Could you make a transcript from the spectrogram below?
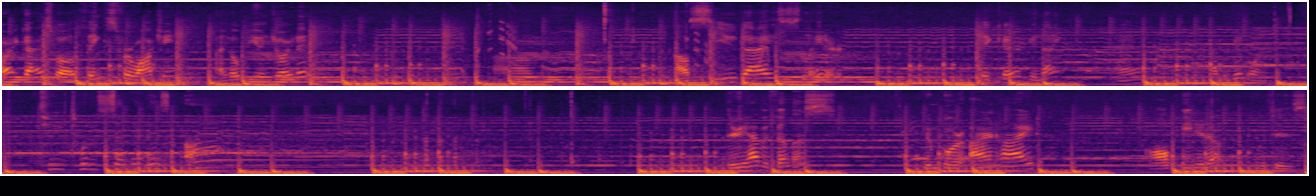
Alright guys, well thanks for watching. I hope you enjoyed it. Um, I'll see you guys later. Take care, good night, and have a good one. T27 is on! there you have it fellas. Grimgor Ironhide, all painted up with his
